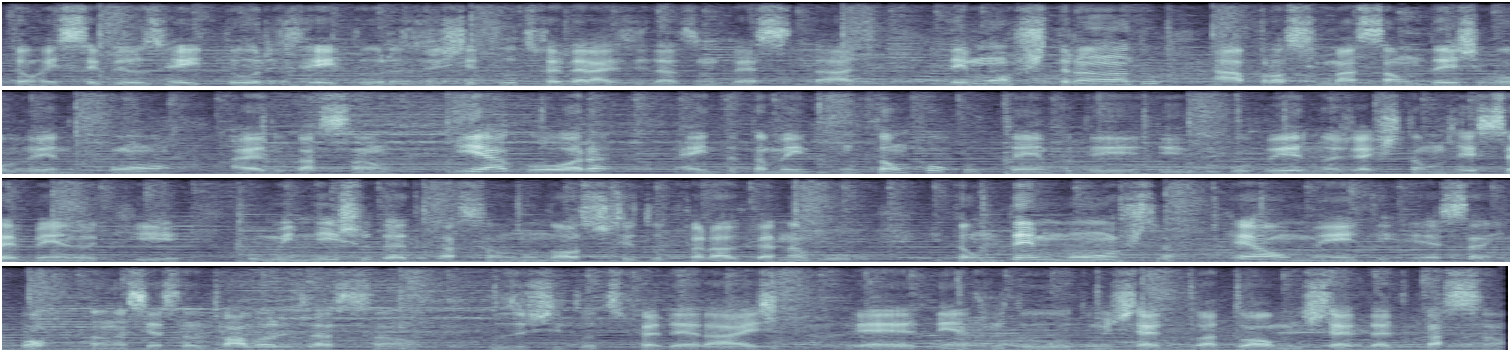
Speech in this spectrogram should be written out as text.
Então recebeu os reitores e reitoras dos institutos federais e das universidades, demonstrando a aproximação deste governo com a educação. E agora, ainda também com tão pouco tempo de, de, de governo, nós já estamos recebendo aqui o ministro da Educação no nosso Instituto Federal de Pernambuco. Então demonstra realmente essa importância, essa valorização dos institutos federais é, dentro do, do, do atual Ministério da Educação.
